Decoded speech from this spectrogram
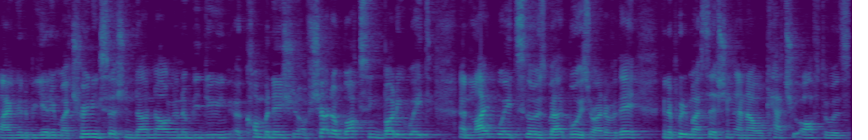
I'm to be getting my training session done now. I'm to be doing a combination of shadow boxing, body weight, and light weights. Those bad boys right over there. I'm to put in my session and I will catch you afterwards.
